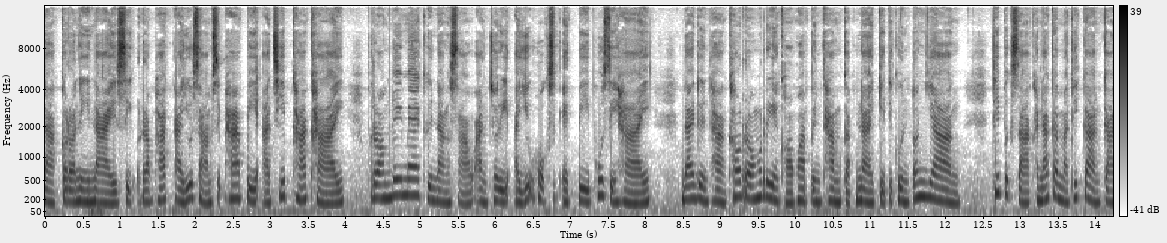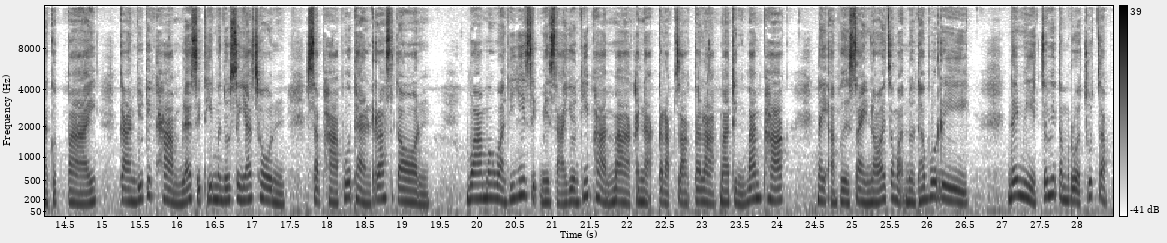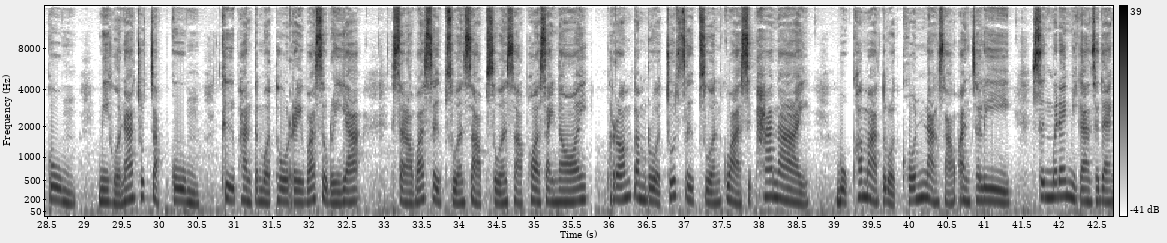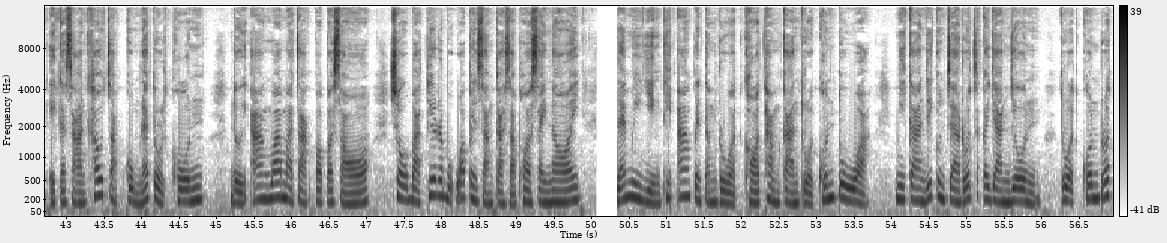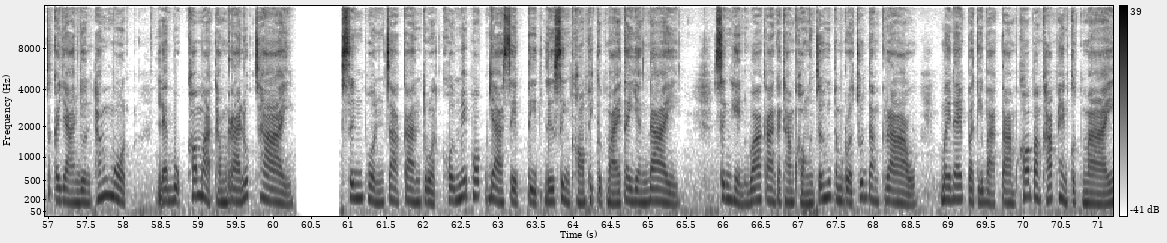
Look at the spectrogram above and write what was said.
จากกรณีนายศิรพัฒน์อายุ 35 ปีอาชีพค้าขาย พร้อมด้วยแม่คือนางสาวอัญชรีอายุ 61 ปีผู้เสียหาย ได้เดินทางเข้าร้องเรียนขอความเป็นธรรมกับนายกิติคุณต้นยาง ที่ปรึกษาคณะกรรมาการการกฎหมาย การยุติธรรม และสิทธิมนุษยชน สภาผู้แทนราษฎรว่าเมื่อวันที่ 20 เมษายนที่ผ่านมาขณะกลับจากตลาดมาถึงบ้านพัก ในอำเภอไซน้อยจังหวัดนนทบุรี ได้มีเจ้าหน้าที่ตำรวจชุดจับกลุ่ม มีหัวหน้าชุดจับกลุ่ม คือพันตำรวจโทเรวัสุริยะ สารวัตรสืบสวนสอบสวนสพไซน้อย พร้อมตำรวจชุดสืบสวนกว่า 15 นาย บุกเข้ามาตรวจค้นนางสาวอัญชลี ซึ่งไม่ได้มีการแสดงเอกสารเข้าจับกลุ่มและตรวจค้น โดยอ้างว่ามาจากปปส โชว์บัตรที่ระบุว่าเป็นสังกัดสพไซน้อย และมีหญิงที่อ้างเป็นตำรวจขอทำการตรวจค้นตัว มีการยึดกุญแจรถจักรยานยนต์ ตรวจค้นรถจักรยานยนต์ทั้งหมด และบุกเข้ามาทำร้ายลูกชาย ซึ่งผลจากการตรวจค้นไม่พบยาเสพติดหรือสิ่งของผิดกฎหมายแต่อย่างใด ซึ่งเห็นว่าการกระทำของเจ้าหน้าที่ตำรวจชุดดังกล่าว ไม่ได้ปฏิบัติตามข้อบังคับแห่งกฎหมาย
